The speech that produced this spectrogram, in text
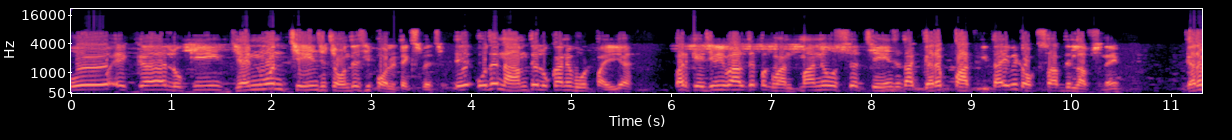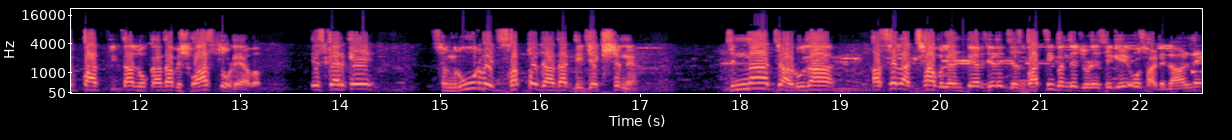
ਉਹ ਇੱਕ ਲੋਕੀ ਜੈਨੂਇਨ ਚੇਂਜ ਚਾਹੁੰਦੇ ਸੀ ਪੋਲਿਟਿਕਸ ਵਿੱਚ। ਇਹ ਉਹਦੇ ਨਾਮ ਤੇ ਲੋਕਾਂ ਨੇ ਵੋਟ ਪਾਈ ਹੈ ਪਰ ਕੇਜਰੀਵਾਲ ਤੇ ਭਗਵੰਤ ਮਾਨ ਨੇ ਉਸ ਚੇਂਜ ਦਾ ਗਰਭਪਾਤ ਕੀਤਾ। ਇਹ ਵੀ ਡਾਕਟਰ ਸਾਹਿਬ ਦੇ ਲਫ਼ਜ਼ ਨੇ। ਗਰਭਪਾਤ ਕੀਤਾ, ਲੋਕਾਂ ਦਾ ਵਿਸ਼ਵਾਸ ਤੋੜਿਆ ਵਾ। ਇਸ ਕਰਕੇ ਸੰਗਰੂਰ ਵਿੱਚ ਸਭ ਤੋਂ ਜ਼ਿਆਦਾ ਡਿਜੈਕਸ਼ਨ ਹੈ ਜਿੰਨਾ ਝਾੜੂ ਦਾ ਅਸਲ ਅੱਛਾ ਵਲੰਟੀਅਰ ਜਿਹੜੇ ਜਜ਼ਬਾਤੀ ਬੰਦੇ ਜੁੜੇ ਸੀਗੇ, ਉਹ ਸਾਡੇ ਨਾਲ ਨੇ।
